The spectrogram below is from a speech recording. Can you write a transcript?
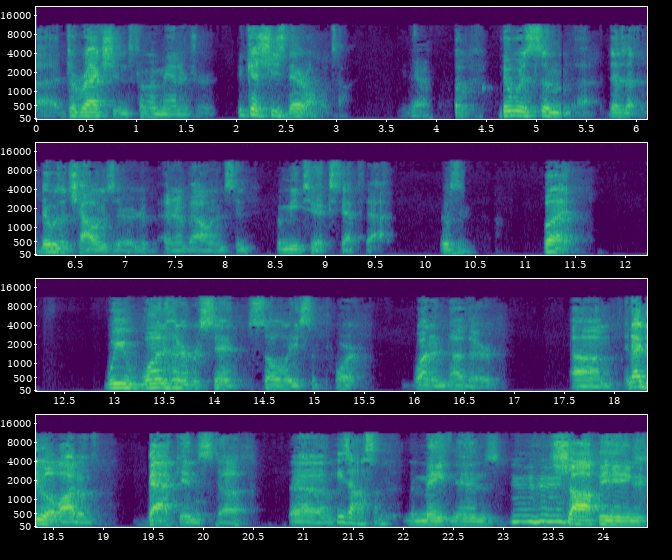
uh, directions from a manager because she's there all the time. Yeah. So there was some, uh, there's a, there was a challenge there and a, balance, and for me to accept that, was, mm-hmm. but we 100% solely support one another. Um, and I do a lot of back end stuff. Um, He's awesome. The maintenance, mm-hmm. shopping,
